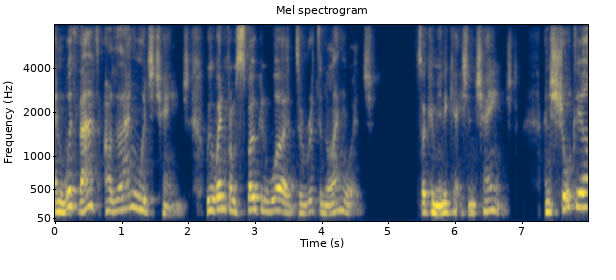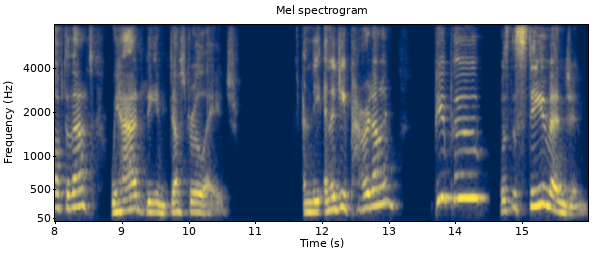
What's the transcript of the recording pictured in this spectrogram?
And with that, our language changed. We went from spoken word to written language. So communication changed. And shortly after that, we had the industrial age. And the energy paradigm, pew pew, was the steam engine,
